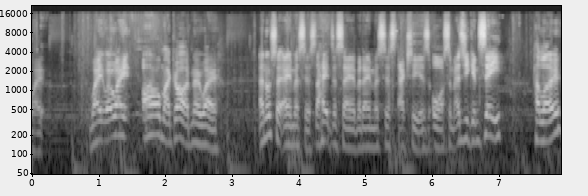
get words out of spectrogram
Wait. Wait, wait, wait. Oh my god, no way. And also aim assist. I hate to say it, but aim assist actually is awesome. As you can see, hello?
